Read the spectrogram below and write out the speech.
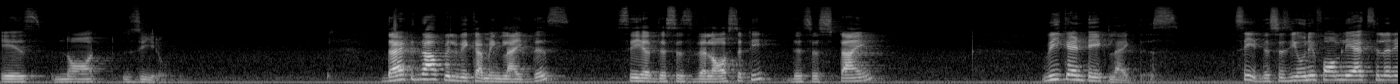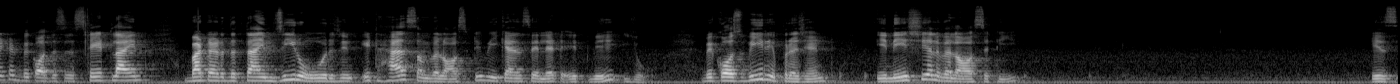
is not 0. That graph will be coming like this. See here this is velocity, this is time. We can take like this. See this is uniformly accelerated because this is straight line but at the time 0 origin it has some velocity we can say let it be u because we represent initial velocity is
